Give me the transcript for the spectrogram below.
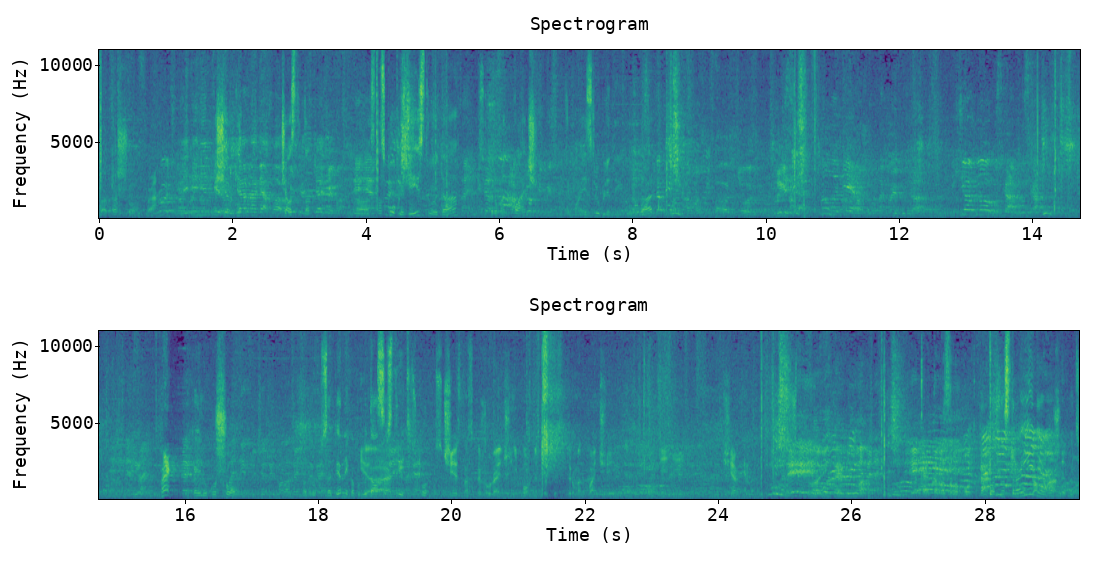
Хорошо. Щеркин часто так а, с наскока действует, да? Супермен панч. Видимо, излюбленный его удар. Михайлюк ушел под руку соперника, попытался Я- встретить в корпус. Честно скажу, раньше не помню столько Superman punch ей в исполнении Мещеркина. Какая-то разработка. Под настроение, может быть?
